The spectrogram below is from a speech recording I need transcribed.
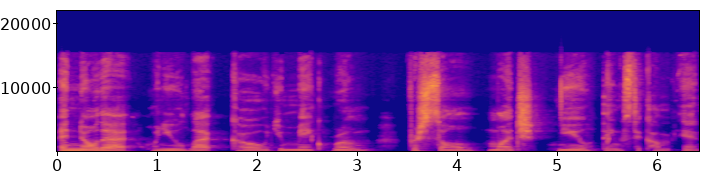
And know that when you let go, you make room for so much new things to come in.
